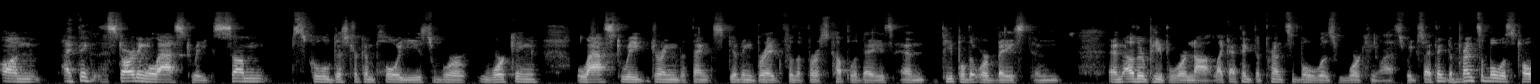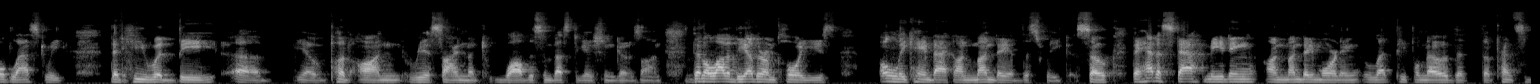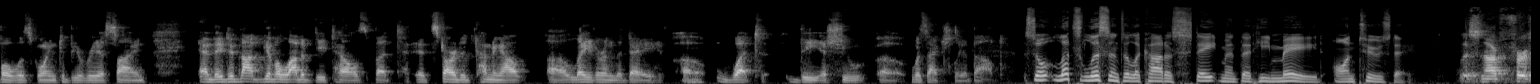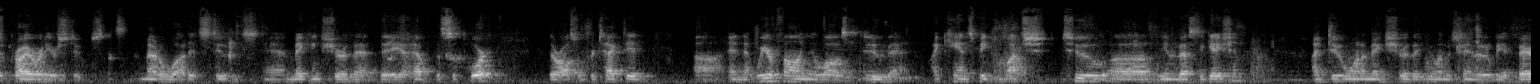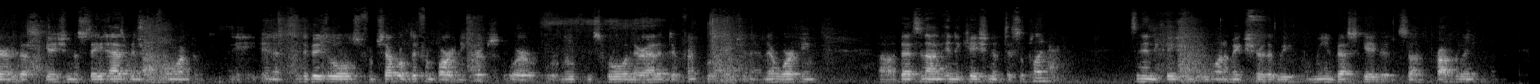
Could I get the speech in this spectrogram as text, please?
on I think starting last week, some school district employees were working last week during the Thanksgiving break for the first couple of days, and people that were based in, and other people were not. Like I think the principal was working last week, so I think the mm-hmm. principal was told last week that he would be. Uh, you know, put on reassignment while this investigation goes on. Mm-hmm. Then a lot of the other employees only came back on Monday of this week. So they had a staff meeting on Monday morning, let people know that the principal was going to be reassigned. And they did not give a lot of details, but it started coming out uh, later in the day uh, mm-hmm. what the issue uh, was actually about. So let's listen to Licata's statement that he made on Tuesday. Listen, our first priority are students. no matter what, it's students, and making sure that they have the support. They're also protected uh, and that we are following the laws to do that. I can't speak much to uh, the investigation. I do want to make sure that you understand that it'll be a fair investigation. The state has been informed. The individuals from several different bargaining groups were removed from school and they're at a different location and they're working. Uh, that's not an indication of discipline. It's an indication that we want to make sure that we, we investigate it, done properly.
